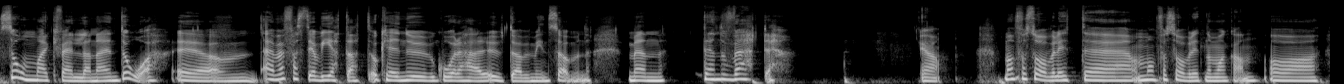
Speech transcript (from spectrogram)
sommarkvällarna ändå. Eh, även fast jag vet att okej, nu går det här ut över min sömn. Men det är ändå värt det. Ja. Man får sove litt, eh, man får sove litt når man kan. Og,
